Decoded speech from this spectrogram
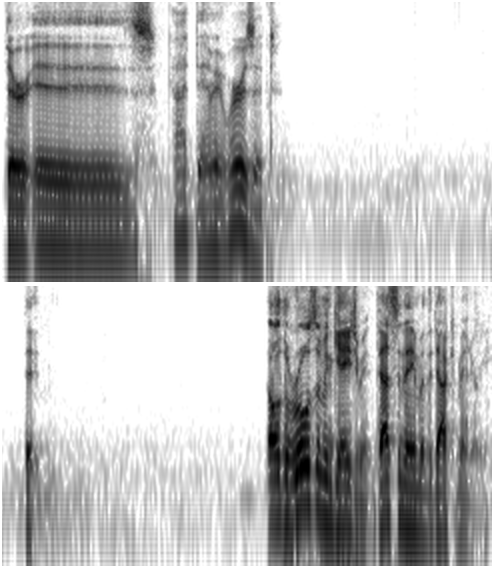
There is. God damn it. Where is it? The, oh, the rules of engagement. That's the name of the documentary.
